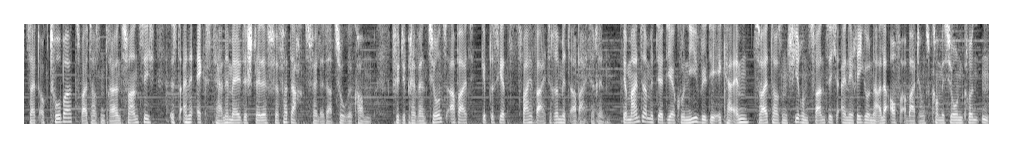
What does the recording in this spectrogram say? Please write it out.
Seit Oktober 2023 ist eine externe Meldestelle für Verdachtsfälle dazugekommen. Für die Präventionsarbeit gibt es jetzt zwei weitere Mitarbeiterinnen. Gemeinsam mit der Diakonie will die EKM 2024 eine regionale Aufarbeitungskommission gründen.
